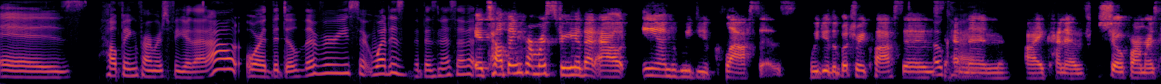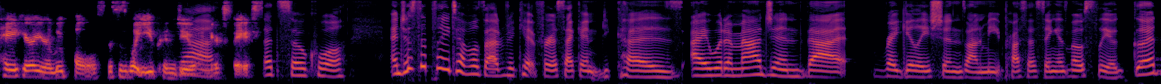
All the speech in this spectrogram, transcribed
is helping farmers figure that out or the delivery ser- what is the business of it? It's helping farmers figure that out and we do classes. We do the butchery classes okay. and then i kind of show farmers hey here are your loopholes. This is what you can do yeah, in your space. That's so cool. And just to play devil's advocate for a second because i would imagine that regulations on meat processing is mostly a good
